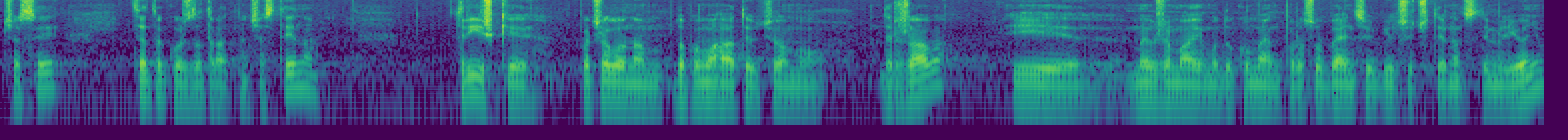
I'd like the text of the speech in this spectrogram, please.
часи. Це також затратна частина. Трішки почало нам допомагати в цьому держава, і ми вже маємо документ про субвенцію більше 14 мільйонів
